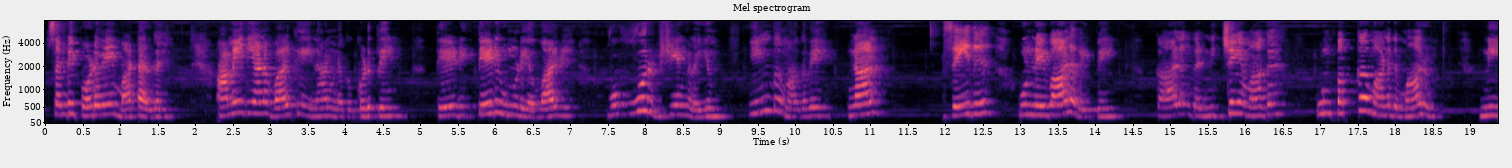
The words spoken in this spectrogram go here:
சண்டை போடவே மாட்டார்கள். அமைதியான வாழ்க்கையை நான் உனக்கு கொடுப்பேன். தேடி தேடி உன்னுடைய வாழ்வில் ஒவ்வொரு விஷயங்களையும் இன்பமாகவே நான் செய்து உன்னை வாழ வைப்பேன். காலங்கள் நிச்சயமாக உன் பக்கமானது மாறும். நீ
